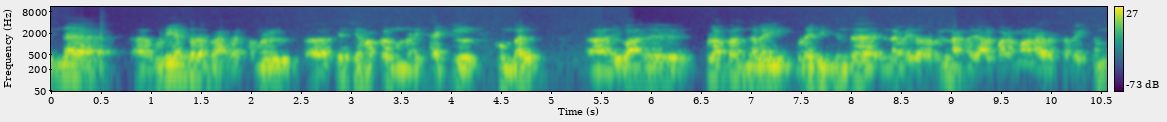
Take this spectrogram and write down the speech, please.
இந்த ஆஹ் விடயம் தொடர்பாக தமிழ் தேசிய மக்கள் முன்னணி சைக்கிள் கும்பல் ஆஹ் இவ்வாறு குழப்பங்களை விளைவிக்கின்ற நிலைமை தொடர்பில் நாங்கள் யாழ்ப்பாண மாநகர சபைக்கும்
